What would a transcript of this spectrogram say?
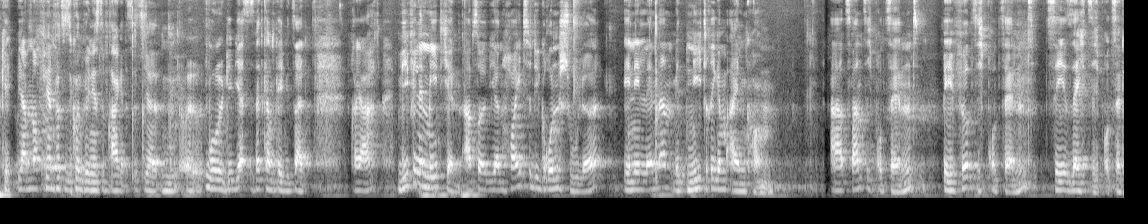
Okay, wir haben noch 44 Sekunden für die nächste Frage. Das ist hier ein äh, wie heißt das? Wettkampf gegen die Zeit. Frage 8. Wie viele Mädchen absolvieren heute die Grundschule in den Ländern mit niedrigem Einkommen? A 20 Prozent, B 40 Prozent, C 60 Prozent.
